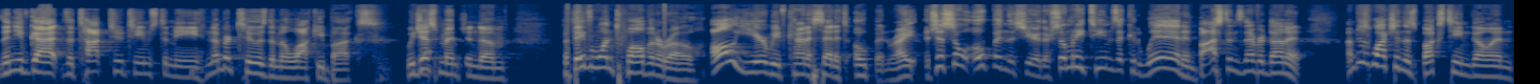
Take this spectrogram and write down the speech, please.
Then you've got the top two teams to me. Number two is the Milwaukee Bucks. We just yeah. mentioned them, but they've won 12 in a row. All year, we've kind of said it's open, right? It's just so open this year. There's so many teams that could win, and Boston's never done it. I'm just watching this Bucks team going,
